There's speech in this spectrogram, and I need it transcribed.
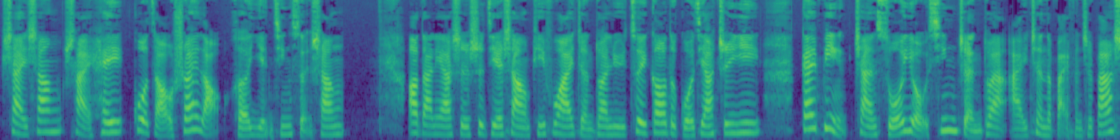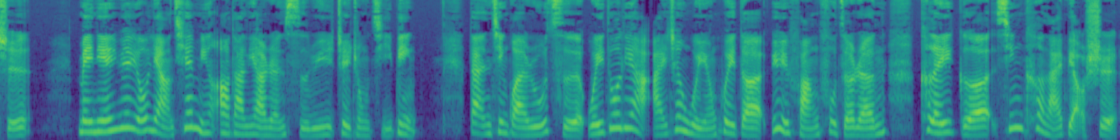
晒伤、晒黑、过早衰老和眼睛损伤。澳大利亚是世界上皮肤癌诊断率最高的国家之一，该病占所有新诊断癌症的百分之八十。每年约有两千名澳大利亚人死于这种疾病，但尽管如此，维多利亚癌症委员会的预防负责人克雷格·辛克莱表示，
